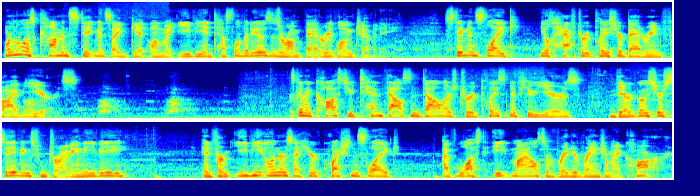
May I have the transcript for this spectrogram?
One of the most common statements I get on my EV and Tesla videos is around battery longevity. Statements like, you'll have to replace your battery in five years. It's going to cost you $10,000 to replace in a few years. There goes your savings from driving an EV. And from EV owners, I hear questions like, I've lost 8 miles of rated range on my car.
